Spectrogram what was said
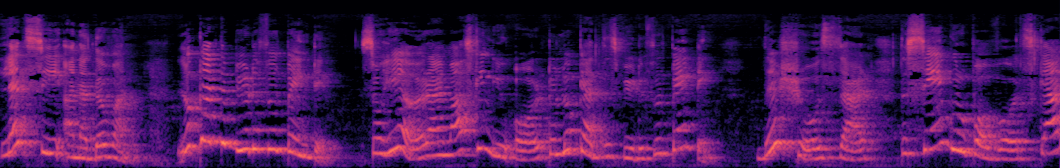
Let's see another one. Look at the beautiful painting. So here I am asking you all to look at this beautiful painting. This shows that the same group of words can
